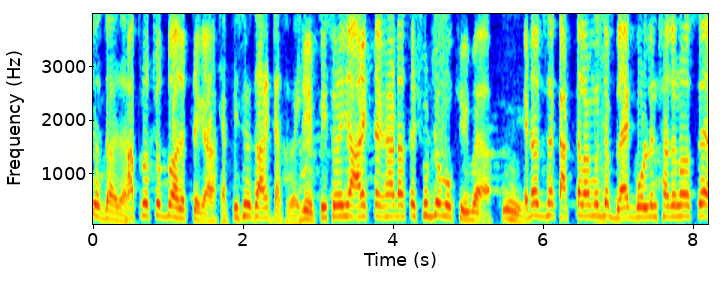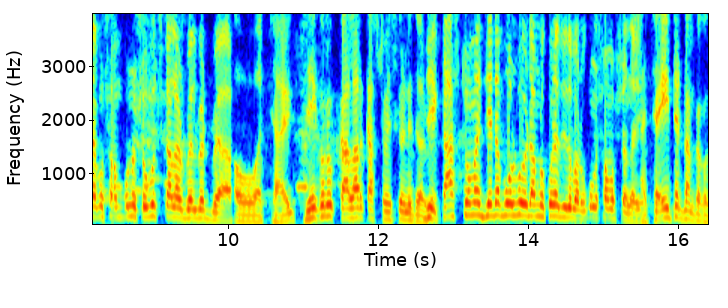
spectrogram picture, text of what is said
চোদ্দ হাজার। মাত্র চোদ্দ হাজার টাকা। আচ্ছা পিছনে তো আরেকটা আছে ভাই। জি পিছনে যে আরেকটা ঘাট আছে সূর্যমুখী ভাইয়া। এটা হচ্ছে কালার মধ্যে ব্ল্যাক গোল্ডেন সাজানো আছে এবং সম্পূর্ণ সবুজ কালার ভেলভেট ভাইয়া। ও আচ্ছা যে কোনো কালার কাস্টমাইজ করে নিতে জি যেটা বলব আমরা করে দিতে পারব কোনো সমস্যা নাই। আচ্ছা এইটার দামটা কত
